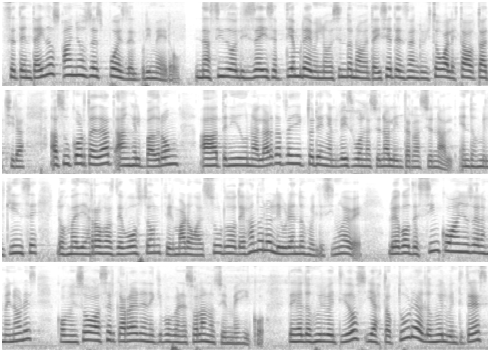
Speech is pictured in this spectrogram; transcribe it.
72 años después del primero. Nacido el 16 de septiembre de 1997 en San Cristóbal, estado Táchira, a su corta edad, Ángel Padrón ha tenido una larga trayectoria en el béisbol nacional e internacional. En 2015, los Medias Rojas de Boston firmaron al zurdo, dejándolo libre en 2019. Luego de cinco años de las menores, comenzó a hacer carrera en equipos venezolanos y en México. Desde el 2022 y hasta octubre del 2023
